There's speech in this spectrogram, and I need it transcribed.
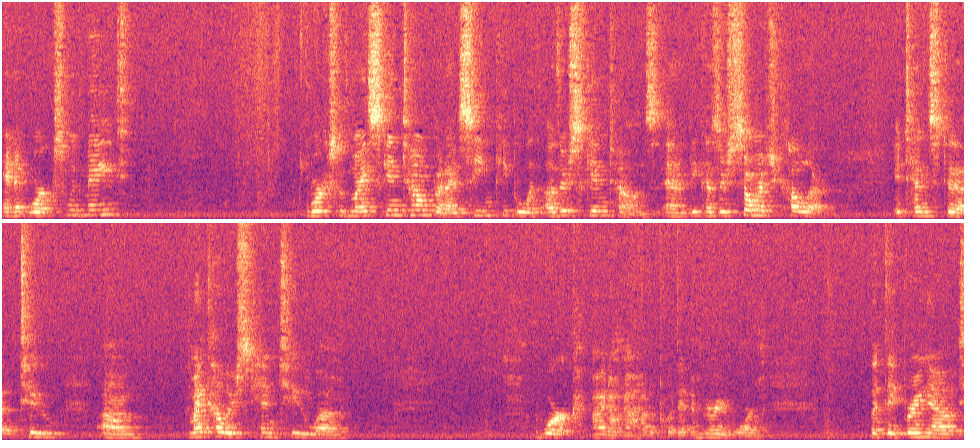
and it works with me works with my skin tone, but I've seen people with other skin tones, and because there's so much color, it tends to, to um, my colors tend to um, work. I don't know how to put it. I'm very warm. But they bring out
